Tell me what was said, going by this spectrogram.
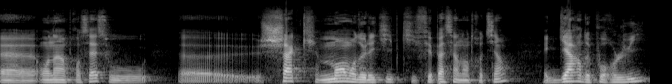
euh, on a un process où chaque membre de l'équipe qui fait passer un entretien garde pour lui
